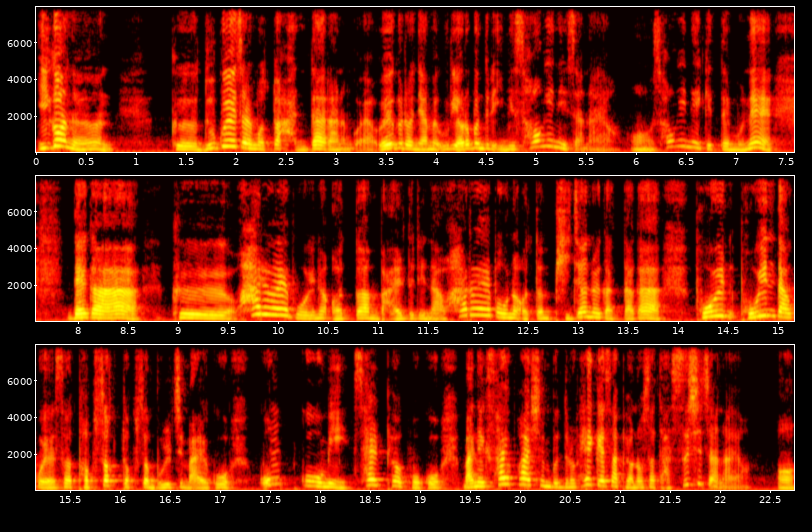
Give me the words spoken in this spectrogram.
이거는 그 누구의 잘못도 안다라는 거야. 왜 그러냐면 우리 여러분들이 이미 성인이잖아요. 어, 성인이기 때문에 내가 그 화려해 보이는 어떠한 말들이나 화려해 보이는 어떤 비전을 갖다가 보인, 보인다고 해서 덥석덥석 물지 말고 꼼꼼히 살펴보고 만약 사입하신 분들은 회계사 변호사 다 쓰시잖아요. 어,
